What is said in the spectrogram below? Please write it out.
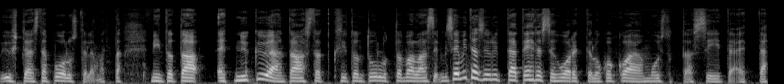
yhtään sitä puolustelematta, niin tota, että nykyään taas siitä on tullut tavallaan se, se, mitä se yrittää tehdä se huorittelu koko ajan muistuttaa siitä, että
